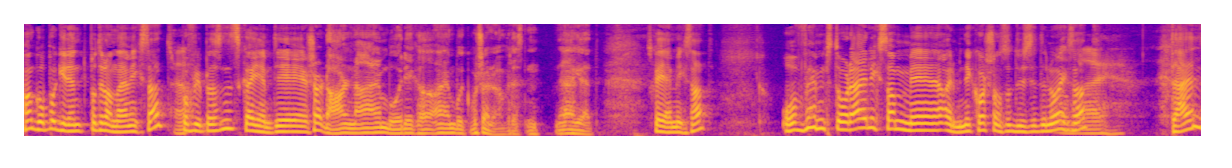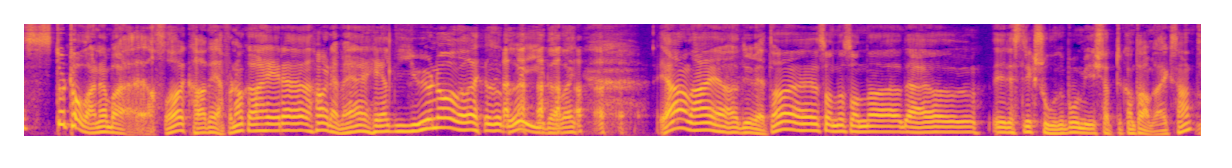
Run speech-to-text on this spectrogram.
Han går på grønt på Trondheim, ikke sant? På flyplassen, skal hjem til Stjørdal. Nei, han bor, i, han bor ikke på Stjørdal, forresten. Det er greit. Skal hjem, ikke sant? Og hvem står der, liksom, med armene i kors, sånn som du sitter nå, ikke sant? Nei. Der står tollerne bare Altså, hva er det for noe? Her eh, har de med helt jul nå? Ja, nei, ja, du vet da, sånn og sånn, det er jo restriksjoner på hvor mye kjøtt du kan ta med deg, ikke sant?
